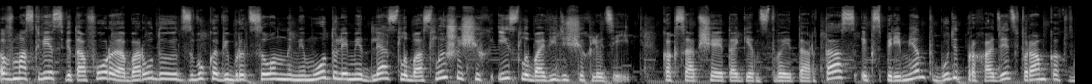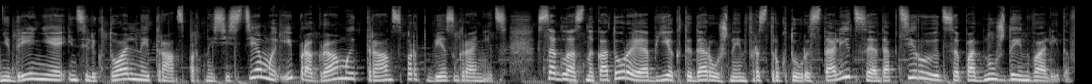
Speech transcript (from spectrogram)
В Москве светофоры оборудуют звуковибрационными модулями для слабослышащих и слабовидящих людей. Как сообщает агентство ИТАР-ТАСС, эксперимент будет проходить в рамках внедрения интеллектуальной транспортной системы и программы «Транспорт без границ», согласно которой объекты дорожной инфраструктуры столицы адаптируются под нужды инвалидов.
